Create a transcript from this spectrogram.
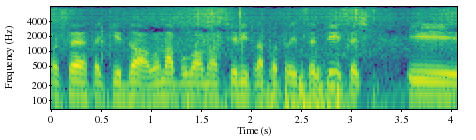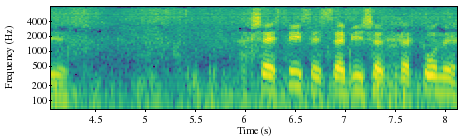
Оце такі, да, вона була у нас селітра по 30 тисяч і 6 тисяч це більше тони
